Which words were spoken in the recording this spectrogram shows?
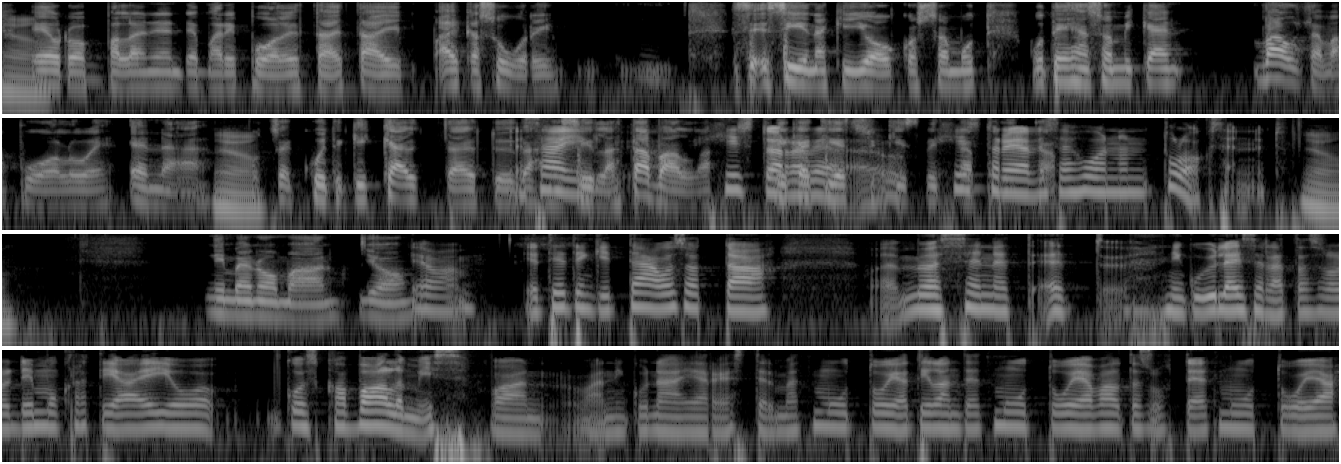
Joo. eurooppalainen demaripuoli tai, tai aika suuri se, siinäkin joukossa, mutta mut eihän se ole mikään valtava puolue enää, Joo. mutta se kuitenkin käyttäytyy ja vähän sillä tavalla. Historia- historiallisen huonon tuloksen nyt. Joo. Nimenomaan, joo. joo. Ja tietenkin tämä osoittaa myös sen, että, että niin kuin yleisellä tasolla demokratia ei ole koskaan valmis, vaan, vaan niin kuin nämä järjestelmät muuttuu ja tilanteet muuttuu ja valtasuhteet muuttuu ja,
